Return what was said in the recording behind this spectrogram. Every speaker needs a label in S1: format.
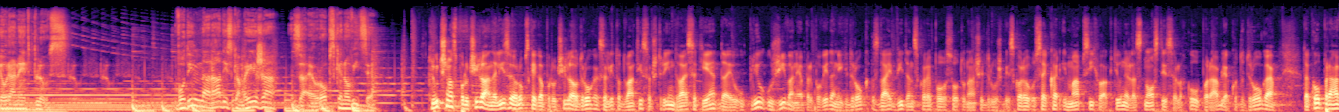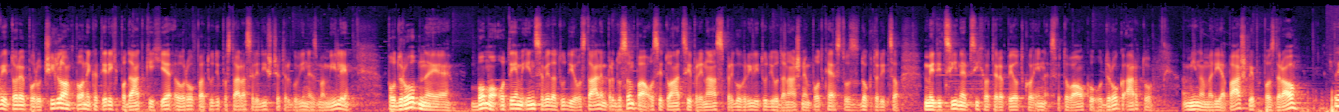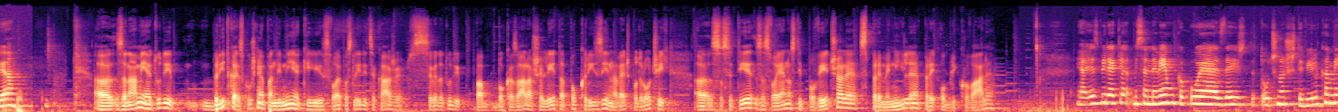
S1: Euronet. Vodilna radijska mreža za evropske novice.
S2: Ključno sporočilo analize Evropskega poročila o drogah za leto 2023 je, da je vpliv uživanja prepovedanih drog zdaj viden skoraj povsod v naši družbi. Skoraj vse, kar ima psihoaktivne lastnosti, se lahko uporablja kot droga. Tako pravi torej poročilo, po nekaterih podatkih je Evropa tudi postala središče trgovine z mamili. Podrobneje bomo o tem in seveda tudi o ostalem, predvsem pa o situaciji pri nas, pregovorili tudi v današnjem podkastu z doktorico medicine, psihoterapevtko in svetovalko v Drog Artu, Mina Marija Pašlep. Pozdrav.
S3: Ja.
S2: Za nami je tudi britka izkušnja pandemije, ki svoje posledice kaže, seveda tudi pa bo kazala še leta po krizi na več področjih. So se te zasvojenosti povečale, spremenile, preoblikovale?
S3: Ja, jaz bi rekla, mislim, ne vem, kako je zdaj točno s številkami.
